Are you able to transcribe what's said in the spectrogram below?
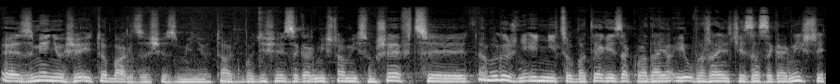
E, Zmienił się i to bardzo się zmienił, tak, bo dzisiaj zegarmistrzami są szewcy, tam różni inni, co baterie zakładają i uważają się za zegarmistrzy.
